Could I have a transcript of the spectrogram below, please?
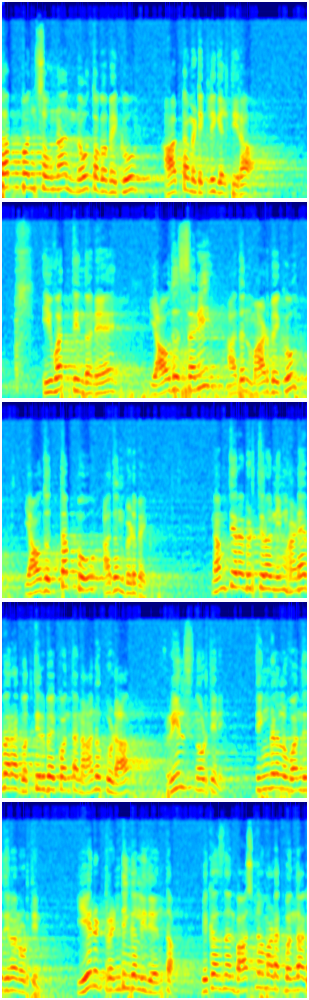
ತಪ್ಪನ್ಸೋನ ನೋವು ತಗೋಬೇಕು ಆಟೋಮೆಟಿಕ್ಲಿ ಗೆಲ್ತೀರಾ? ಇವತ್ತಿಂದನೇ ಯಾವುದು ಸರಿ ಅದನ್ನು ಮಾಡಬೇಕು. ಯಾವುದು ತಪ್ಪು ಅದನ್ನು ಬಿಡಬೇಕು. ನಂಬ್ತಿರೋ ಬಿಡ್ತಿರೋ ನಿಮ್ಮ ಹಣೆ ಬರ ಗೊತ್ತಿರಬೇಕು ಅಂತ ನಾನು ಕೂಡ ರೀಲ್ಸ್ ನೋಡ್ತೀನಿ. ತಿಂಗಳಲ್ಲಿ ಒಂದು ದಿನ ನೋಡ್ತೀನಿ. ಏನು ಟ್ರೆಂಡಿಂಗಲ್ಲಿದೆ ಅಂತ. ಬಿಕಾಸ್ ನಾನು ಭಾಷಣ ಮಾಡೋಕ್ಕೆ ಬಂದಾಗ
